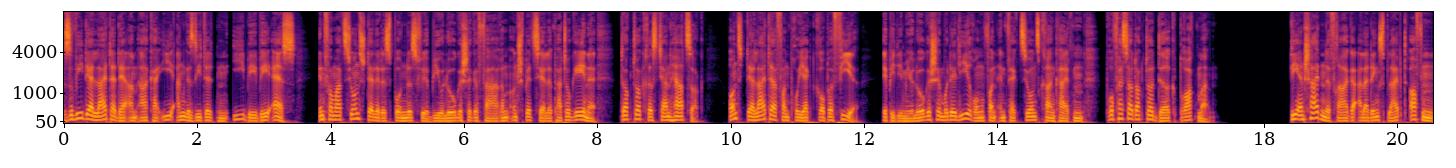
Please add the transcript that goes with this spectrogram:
sowie der Leiter der am RKI angesiedelten IBBS Informationsstelle des Bundes für biologische Gefahren und spezielle Pathogene Dr. Christian Herzog und der Leiter von Projektgruppe 4 Epidemiologische Modellierung von Infektionskrankheiten Prof. Dr. Dirk Brockmann. Die entscheidende Frage allerdings bleibt offen,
